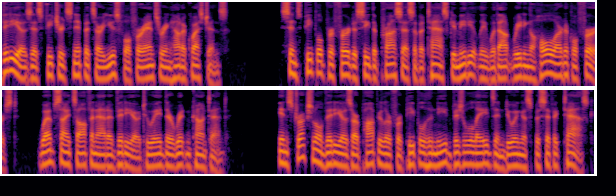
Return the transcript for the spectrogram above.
Videos as featured snippets are useful for answering how to questions. Since people prefer to see the process of a task immediately without reading a whole article first, websites often add a video to aid their written content. Instructional videos are popular for people who need visual aids in doing a specific task.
